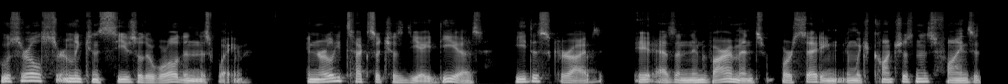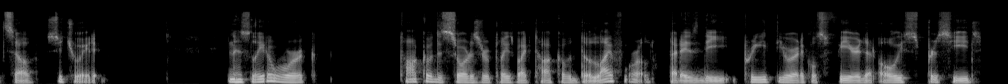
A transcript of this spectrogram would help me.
Husserl certainly conceives of the world in this way. In early texts such as the Ideas, he describes it as an environment or setting in which consciousness finds itself situated. In his later work, talk of the sort is replaced by talk of the life world, that is, the pre theoretical sphere that always precedes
